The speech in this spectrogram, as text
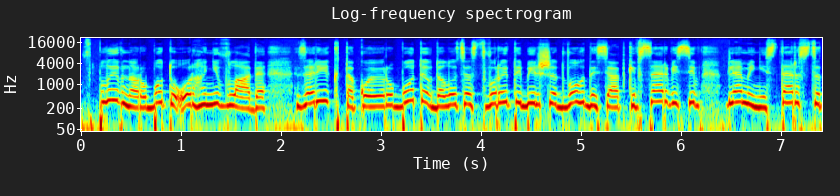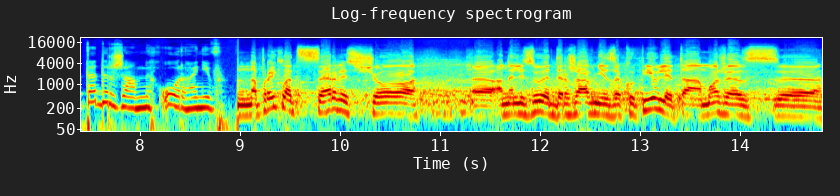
вплив на роботу органів влади. За рік такої роботи вдалося створити більше двох десятків сервісів для міністерств та державних органів. Наприклад, сервіс, що е, аналізує державні закупівлі та може з е,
